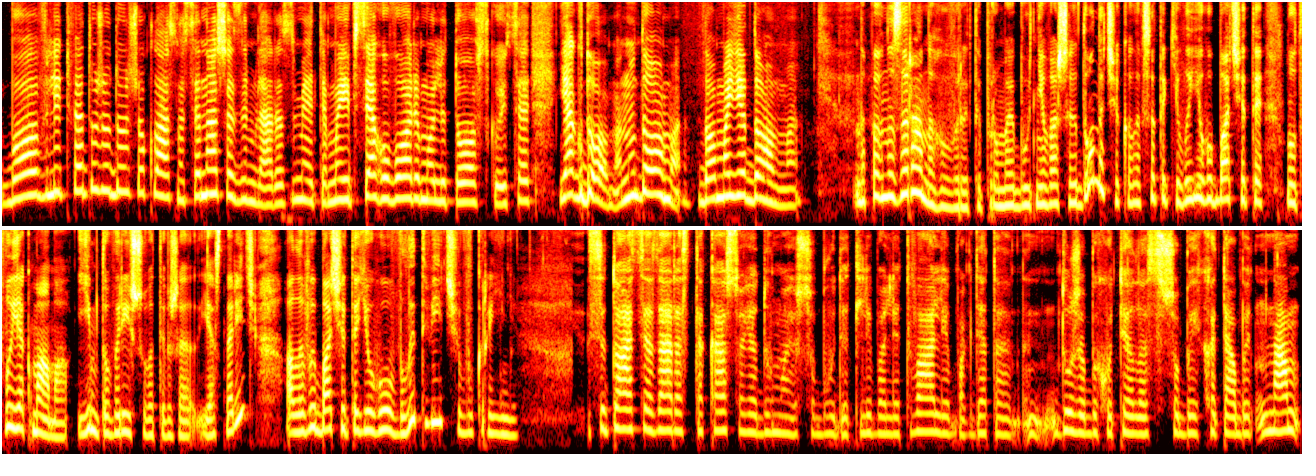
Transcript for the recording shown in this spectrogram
Бо в Літві дуже дуже класно. Це наша земля, розумієте? Ми всі говоримо литовською. Це як вдома. Ну, дома. Дома є дома. Напевно, зарано говорити про майбутнє ваших донечок, але все-таки ви його бачите. Ну, от ви як мама, їм то вирішувати вже ясна річ, але ви бачите його в Литві чи в Україні? Ситуація зараз така, що я думаю, що буде либо Литва, либо где-то дуже би хотілося, щоб хоча б нам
